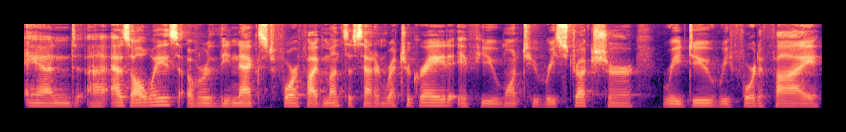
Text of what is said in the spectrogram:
And uh, as always, over the next four or five months of Saturn retrograde, if you want to restructure, redo, refortify,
